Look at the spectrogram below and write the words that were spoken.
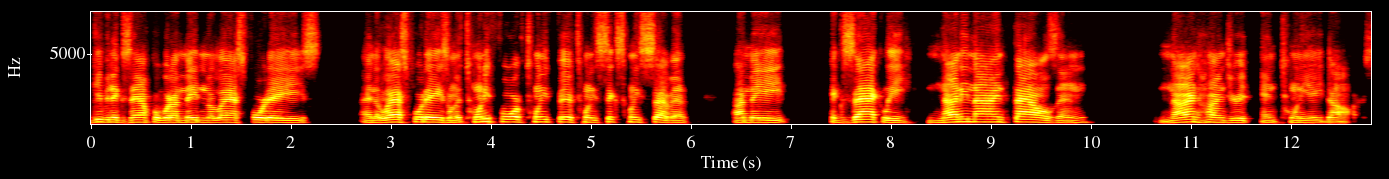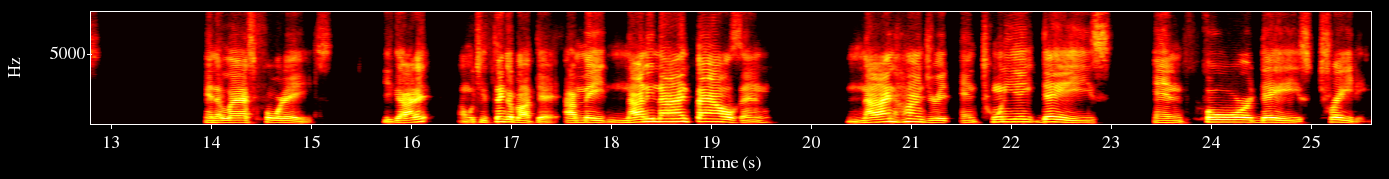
give you an example, what I made in the last four days. And the last four days on the 24th, 25th, 26th, 27th, I made exactly $99,928 in the last four days. You got it? I want you to think about that. I made 99,928 days in four days trading.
